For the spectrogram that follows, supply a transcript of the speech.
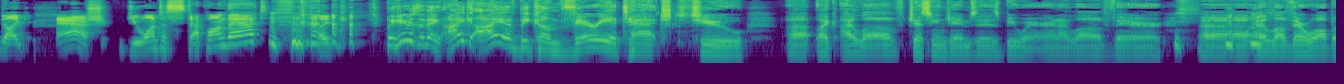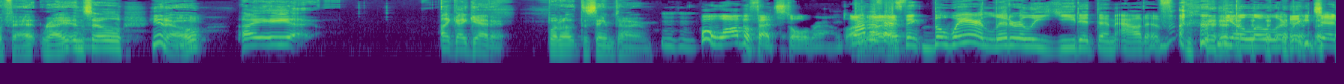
like Ash, do you want to step on that? Like, But here's the thing: I I have become very attached to. Uh, like I love Jessie and James's Bewear, and I love their, uh, I love their Wobbuffet, right? And so you know, I like I get it, but at the same time, Mm-hmm. well, Wobbuffet's still around. I, I, I Wobbuffet's- think. Bewear literally yeeted them out of the Alola region.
